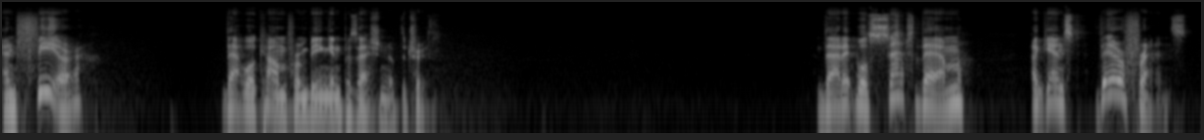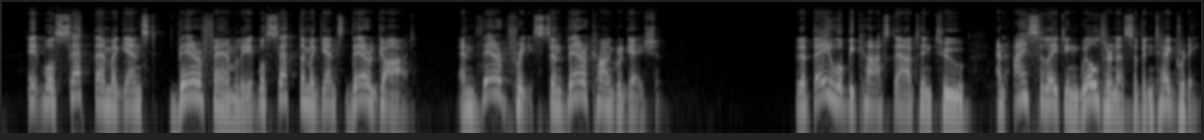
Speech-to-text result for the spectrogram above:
and fear that will come from being in possession of the truth. That it will set them against their friends. It will set them against their family. It will set them against their God and their priests and their congregation. That they will be cast out into an isolating wilderness of integrity.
